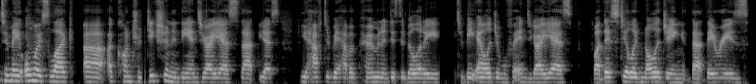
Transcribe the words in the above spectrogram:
to me almost like uh, a contradiction in the NDIS that yes, you have to be, have a permanent disability to be eligible for NDIS, but they're still acknowledging that there is,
